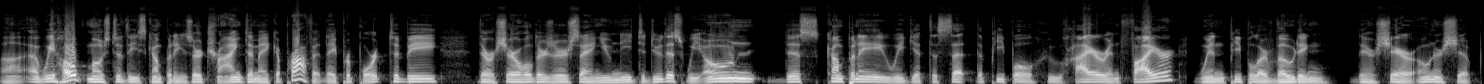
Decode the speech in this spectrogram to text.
Uh, we hope most of these companies are trying to make a profit. They purport to be. There are shareholders are saying you need to do this. We own this company. We get to set the people who hire and fire when people are voting their share ownership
